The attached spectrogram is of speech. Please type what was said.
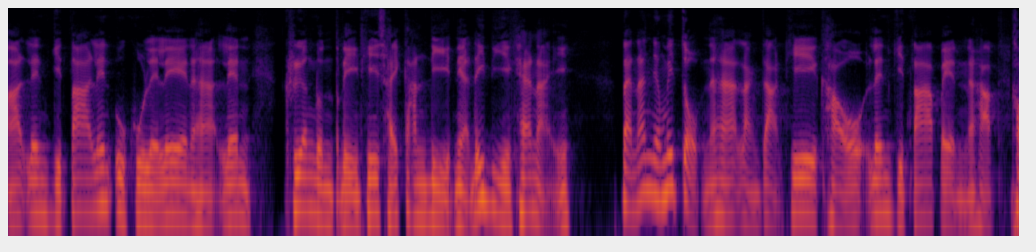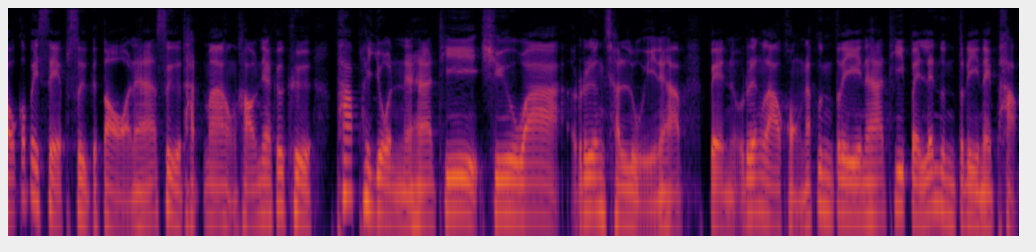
มารถเล่นกีตาร์เล่นอูคูเลเล่นะฮะเล่นเครื่องดนตรีที่ใช้การดีดเนี่ยได้ดีแค่ไหน แต่นั่นยังไม่จบนะฮะหลังจากที่เขาเล่นกีตาร์เป็นนะครับเขาก็ไปเสพสื่อต่อนะฮะสื่อถัดมาของเขาเนี่ยก็คือภาพยนตร์นะฮะที่ชื่อว่าเรื่องฉลุยนะครับเป็นเรื่องราวของนักดนตรีนะฮะที่ไปเล่นดนตรีในผับ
